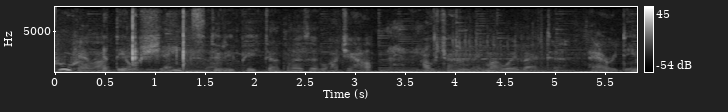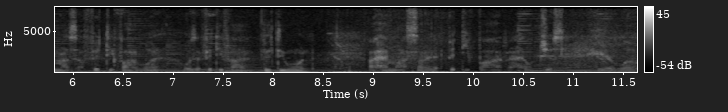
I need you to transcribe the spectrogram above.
Can't lie. The old shakes. Dude, he peeked up and I said, watch out. I was trying to make my way back to... Hey, I redeemed myself. 55. What was it? 55. 51. I had my sight at 55. I held just hair low.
